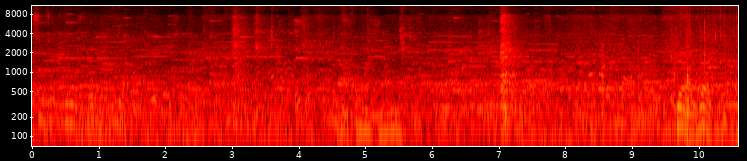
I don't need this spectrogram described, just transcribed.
Так, дальше.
